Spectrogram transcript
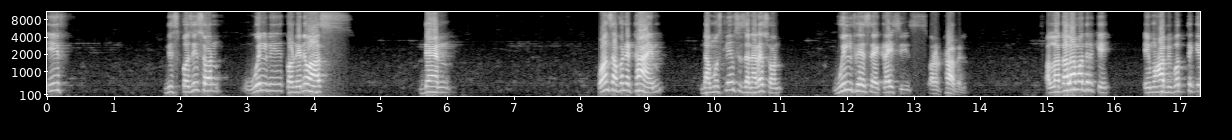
If this position will be continuous then once upon a time the muslims generation will face a crisis or a trouble আল্লাহ তালা আমাদেরকে এই মহাবিপদ থেকে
